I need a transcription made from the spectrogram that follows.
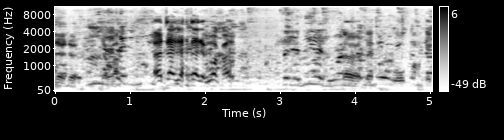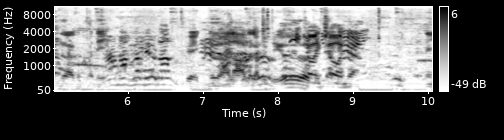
เด้อเด้อเออได้ได้ได้เดี๋ยวว่ากันเออเด้อโอ้ของแกงเนื้อกับอันนี้แกงเนื้อลาวแล้วกันสิเออช้อนช้อนนี่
